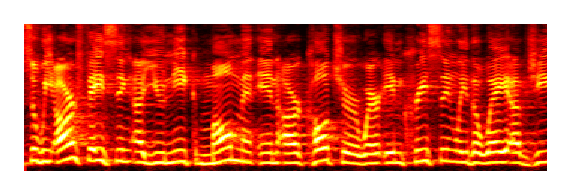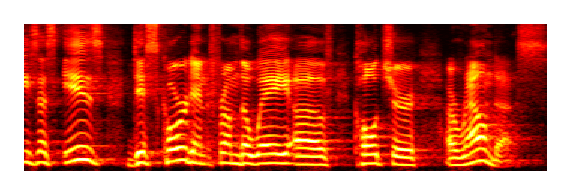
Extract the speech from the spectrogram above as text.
so we are facing a unique moment in our culture where increasingly the way of Jesus is discordant from the way of culture around us.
